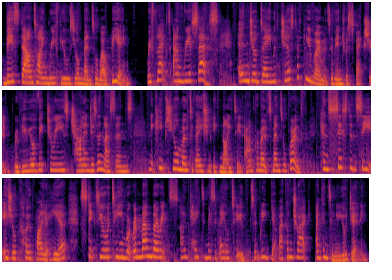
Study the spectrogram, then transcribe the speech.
This downtime refuels your mental well being reflect and reassess. End your day with just a few moments of introspection. Review your victories, challenges, and lessons, and it keeps your motivation ignited and promotes mental growth. Consistency is your co pilot here. Stick to your routine, but remember it's okay to miss a day or two. Simply get back on track and continue your journey.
